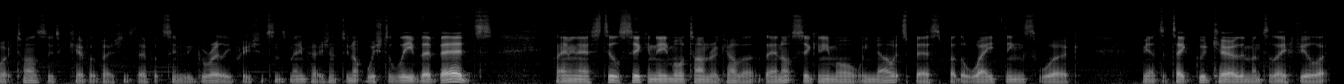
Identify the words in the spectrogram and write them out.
work tirelessly to care for the patients. Therefore, it seems to be greatly appreciated since many patients do not wish to leave their beds, claiming they are still sick and need more time to recover. They are not sick anymore. We know it's best, but the way things work, we have to take good care of them until they feel like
